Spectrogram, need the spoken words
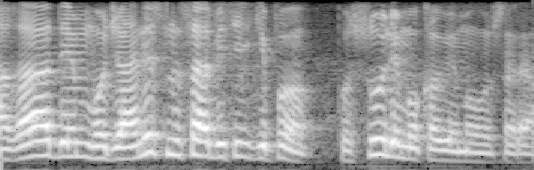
اغا د مجانس نثابتي کې په اصول مقومه سره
